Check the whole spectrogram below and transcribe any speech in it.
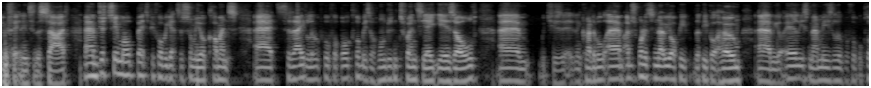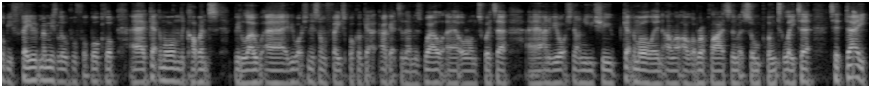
him fitting into the side. Um, just two more bits before we get to some of your comments. Uh, today, the Liverpool Football Club is 128 years old, um, which is incredible. Um, I just wanted to know your people, the people at home home, um, your earliest memories of Liverpool Football Club, your favourite memories of Liverpool Football Club. Uh, get them all in the comments below. Uh, if you're watching this on Facebook, I'll get I'll get to them as well, uh, or on Twitter. Uh, and if you're watching it on YouTube, get them all in, and I'll, I'll reply to them at some point later today.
